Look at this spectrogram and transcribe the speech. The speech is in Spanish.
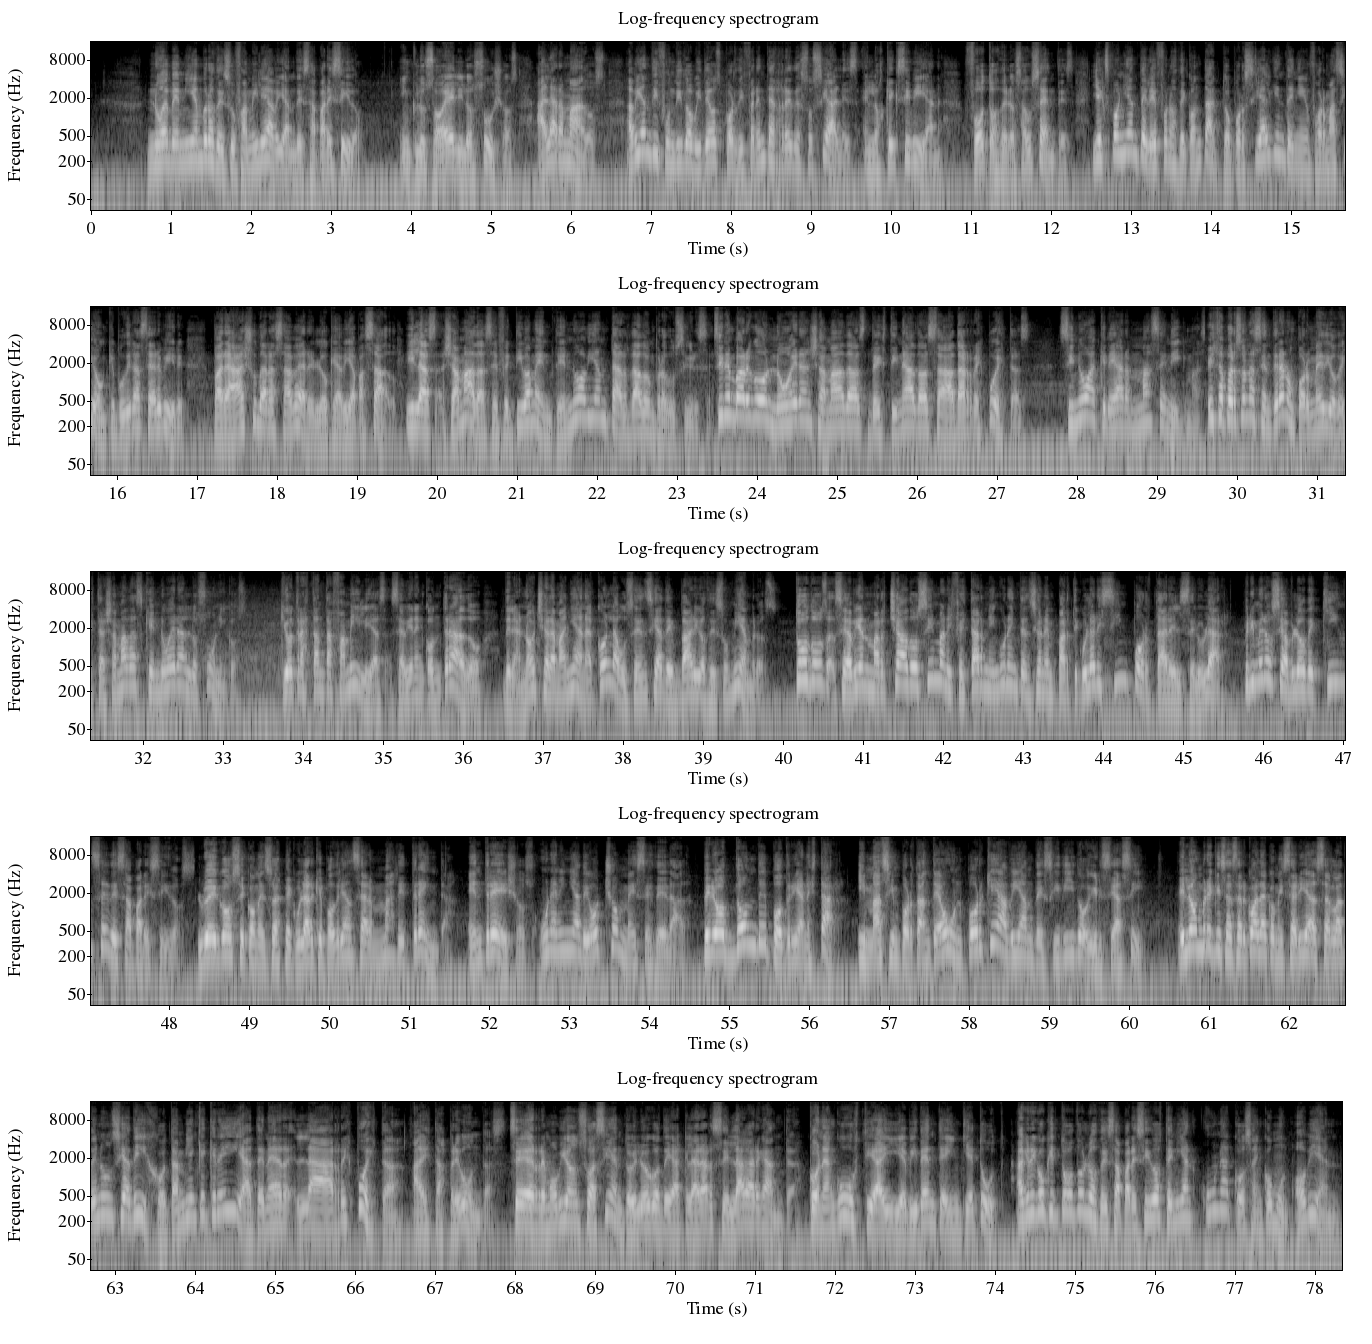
Nueve miembros de su familia habían desaparecido. Incluso él y los suyos, alarmados, habían difundido videos por diferentes redes sociales en los que exhibían fotos de los ausentes y exponían teléfonos de contacto por si alguien tenía información que pudiera servir para ayudar a saber lo que había pasado. Y las llamadas efectivamente no habían tardado en producirse. Sin embargo, no eran llamadas destinadas a dar respuestas, sino a crear más enigmas. Estas personas se enteraron por medio de estas llamadas que no eran los únicos que otras tantas familias se habían encontrado de la noche a la mañana con la ausencia de varios de sus miembros. Todos se habían marchado sin manifestar ninguna intención en particular y sin portar el celular. Primero se habló de 15 desaparecidos. Luego se comenzó a especular que podrían ser más de 30, entre ellos una niña de 8 meses de edad. Pero ¿dónde podrían estar? Y más importante aún, ¿por qué habían decidido irse así? El hombre que se acercó a la comisaría a hacer la denuncia dijo también que creía tener la respuesta a estas preguntas. Se removió en su asiento y luego de aclararse la garganta, con angustia y evidente inquietud, agregó que todos los desaparecidos tenían una cosa en común, o bien,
